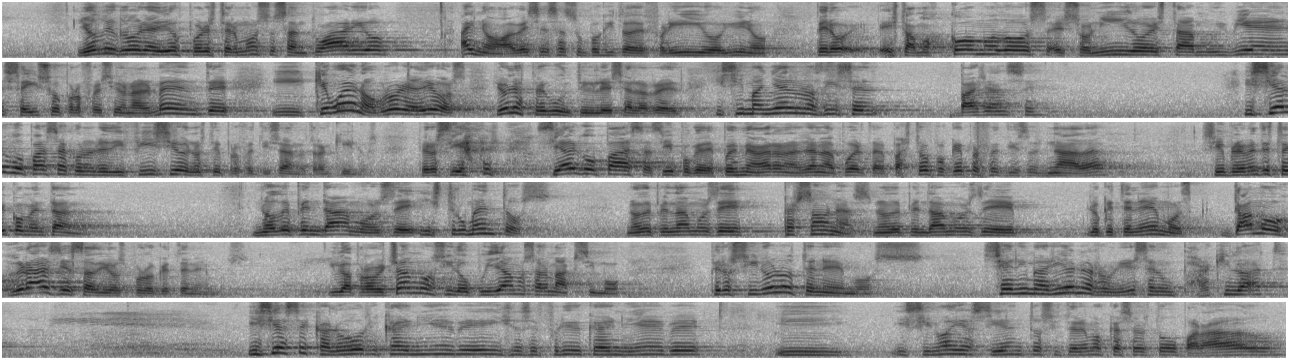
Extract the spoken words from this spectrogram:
Yo doy gloria a Dios por este hermoso santuario. Ay no, a veces hace un poquito de frío, you know, pero estamos cómodos, el sonido está muy bien, se hizo profesionalmente y qué bueno, gloria a Dios. Yo les pregunto, Iglesia a la Red, ¿y si mañana nos dicen, váyanse? Y si algo pasa con el edificio, no estoy profetizando, tranquilos, pero si, si algo pasa, sí, porque después me agarran allá en la puerta, pastor, ¿por qué profetizo? Nada, simplemente estoy comentando. No dependamos de instrumentos, no dependamos de personas, no dependamos de lo que tenemos. Damos gracias a Dios por lo que tenemos. Y lo aprovechamos y lo cuidamos al máximo. Pero si no lo tenemos, ¿se animarían a reunirse en un parking lot? Y si hace calor y cae nieve, y si hace frío y cae nieve, y, si no hay asientos y tenemos que hacer todo parado,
